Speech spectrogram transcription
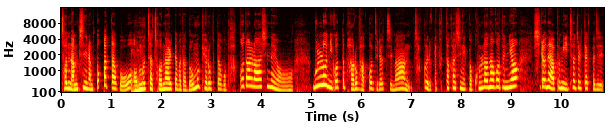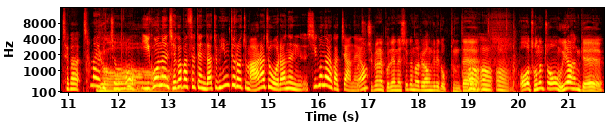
전 남친이랑 똑같다고 음. 업무차 전화할 때마다 너무 괴롭다고 바꿔달라 하시네요. 물론 이것도 바로 바꿔드렸지만 자꾸 이렇게 부탁하시니까 곤란하거든요. 실연의 아픔이 잊혀질 때까지 제가 참아야겠죠. 어, 이거는 제가 봤을 땐 나 좀 힘들어 좀 알아줘라는 시그널 같지 않아요? 그렇죠. 주변에 보내는 시그널일 확률이 높은데 어, 어, 어. 어, 저는 좀 의아한 게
